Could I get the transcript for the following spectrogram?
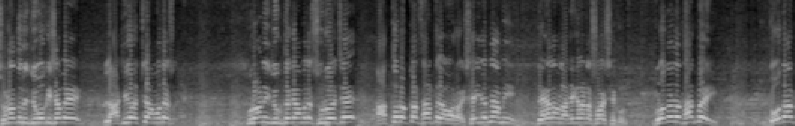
সনাতনী যুবক হিসাবে লাঠি হচ্ছে আমাদের পুরানি যুগ থেকে আমাদের শুরু হয়েছে, আত্মরক্ষার স্বার্থে ব্যবহার হয়। সেই জন্য আমি দেখালাম লাঠি খেলাটা সবাই শেখুন গোদা তো থাকবেই। গোদার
